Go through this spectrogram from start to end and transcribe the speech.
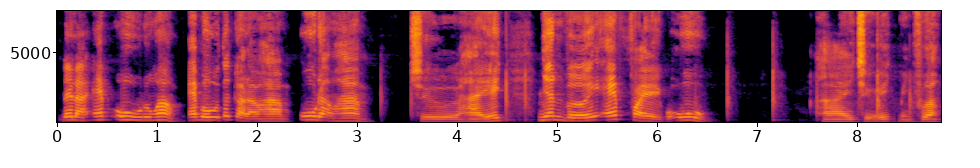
đây là fu đúng không? fu tất cả đạo hàm, u đạo hàm trừ 2x nhân với f phẩy của u 2 trừ x bình phương.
